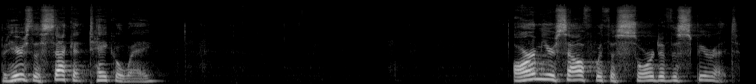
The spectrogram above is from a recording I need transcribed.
But here's the second takeaway. Arm yourself with the sword of the Spirit.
